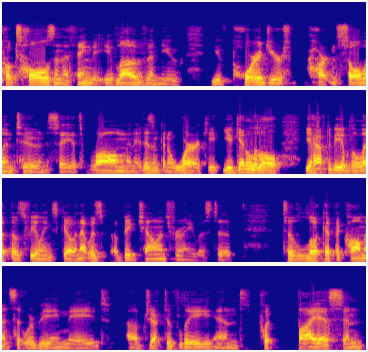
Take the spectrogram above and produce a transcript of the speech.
pokes holes in the thing that you love and you you've poured your heart and soul into and say it's wrong and it isn't going to work you, you, get a little you have to be able to let those feelings go and that was a big challenge for me was to to look at the comments that were being made objectively and put bias and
